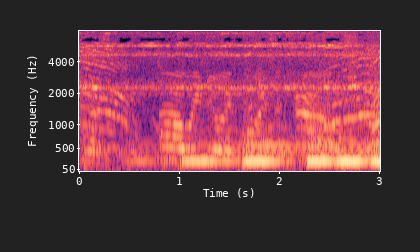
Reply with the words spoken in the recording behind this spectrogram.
How are we doing, boys and girls?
